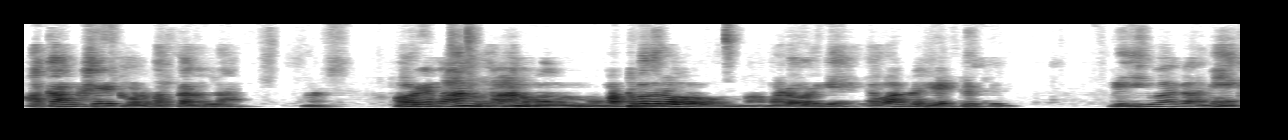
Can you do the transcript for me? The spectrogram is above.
ಆಕಾಂಕ್ಷೆ ಇಟ್ಕೊಂಡು ಬರ್ತಾನಲ್ಲ. ಅವ್ರಿಗೆ ನಾನು ನಾನು ಮೊಟ್ಟ ಮೊದಲು ಮಾಡೋರಿಗೆ ಯಾವಾಗಲೂ ಹೇಳ್ತಿರ್ತೀನಿ. ಇವಾಗ ಅನೇಕ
